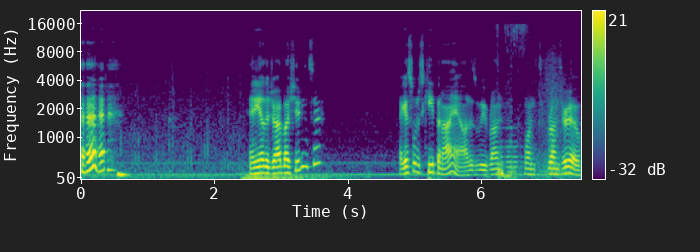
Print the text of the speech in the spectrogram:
Any other drive-by shootings, sir? I guess we'll just keep an eye out as we run one run through.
